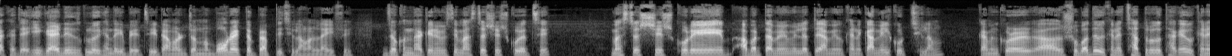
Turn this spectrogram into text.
রাখা যায়, এই গাইডেন্সগুলো এখান থেকে পেয়েছি। এটা আমার জন্য বড় একটা প্রাপ্তি ছিল আমার লাইফে যখন ঢাকা ইউনিভার্সিটি মাস্টার শেষ করেছে মাস্টার্স শেষ করে আবার তামিলনাড়ুতে আমি ওখানে কামিল করছিলাম। কামিল করার সুবাদে ওখানে ছাত্রদের থাকায় ওখানে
